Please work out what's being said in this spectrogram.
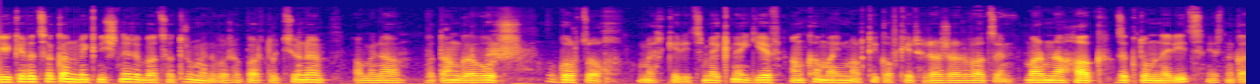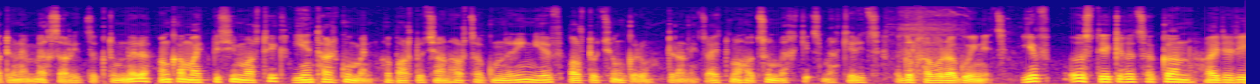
եկեղեցական մեկնիչները բացատրում են, որ հպարտությունը ամենավտանգավոր գործող մեղքերից մեկն է եւ անգամ այն մարդիկ, ովքեր հրաժարված են մարմնահակ ձգտումներից, ես նկատի ունեմ մեղսալից ձգտումները, անգամ այդպիսի մարդիկ ենթարկում են հպարտության հարցակումներին եւ պարտություն կրում դրանից, այդ մահացու մեղքից, մեղքերից գլխավորագույնից։ Եվ ըստ եկեղեցական հայրերի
